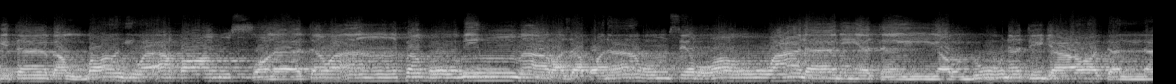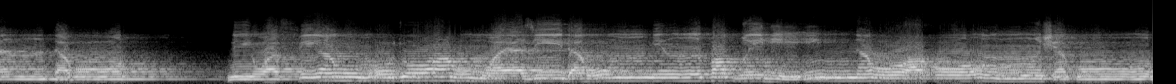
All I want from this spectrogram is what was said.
كتاب الله وأقاموا الصلاة وأنفقوا مما رزقناهم سرا وعلانية يرجون تجارة لن تبور. ليوفيهم أجورهم ويزيدهم من فضله إنه غفور شكور.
